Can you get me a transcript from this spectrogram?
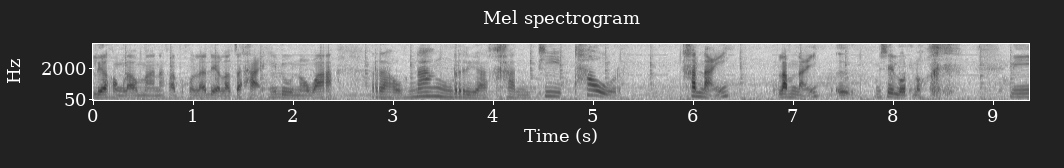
เรือของเรามานะครับทุกคนแล้วเดี๋ยวเราจะถ่ายให้ดูเนาะว่า เรานั่งเรือคันที่เท่าคันไหนลำไหน เออ ไม่ใช่รถเนาะนี่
